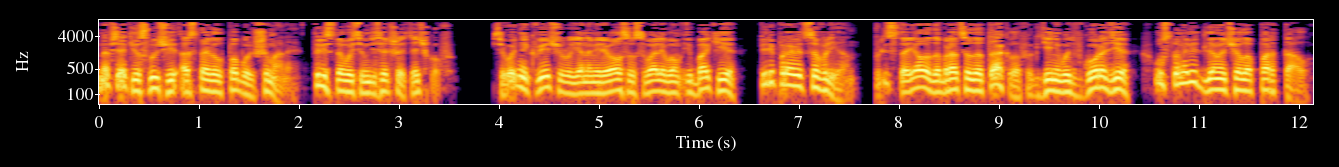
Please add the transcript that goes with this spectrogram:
На всякий случай оставил побольше маны — 386 очков. Сегодня к вечеру я намеревался с Валевым и Баки переправиться в Лиан. Предстояло добраться до Таклов и где-нибудь в городе установить для начала портал,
